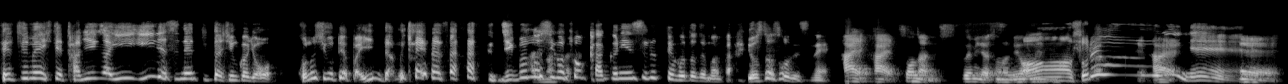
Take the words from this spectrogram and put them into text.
説明して他人がいい、いいですねって言った瞬間に、お、この仕事やっぱいいんだみたいなさ、自分の仕事を確認するっていうことでなんか良さそうですね。はい、はい、そうなんです。そういう意味ではその両面。ああ、それはいいね。はいえー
